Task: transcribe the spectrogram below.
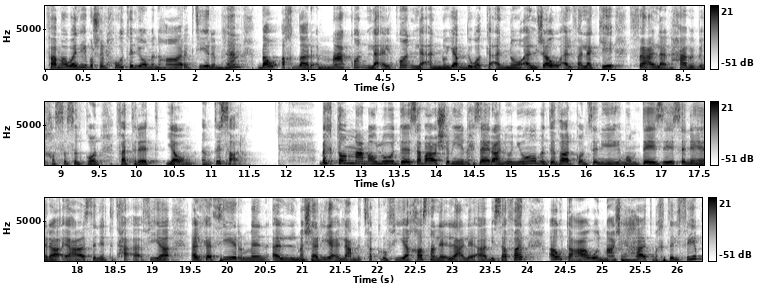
فمواليد برج الحوت اليوم نهار كتير مهم ضوء أخضر معكم لإلكم لأنه يبدو وكأنه الجو الفلكي فعلا حابب يخصص لكم فترة يوم انتصار. بختم مع مولود 27 حزيران يونيو بانتظاركم سنة ممتازة سنة رائعة سنة بتتحقق فيها الكثير من المشاريع اللي عم تفكروا فيها خاصة اللي علاقة بسفر أو تعاون مع جهات مختلفة.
